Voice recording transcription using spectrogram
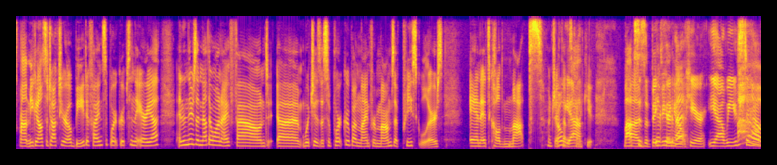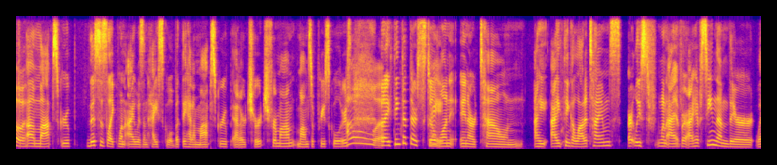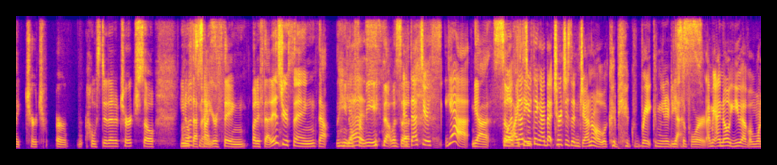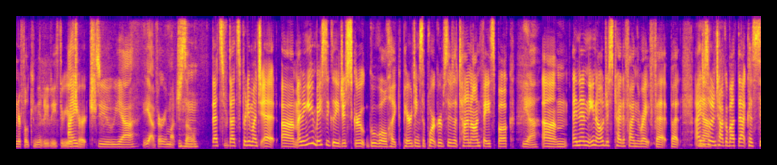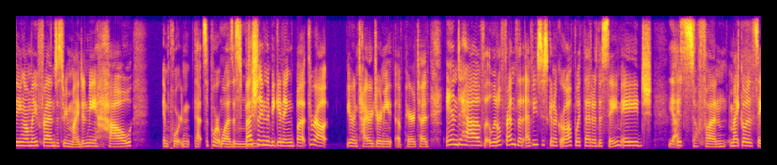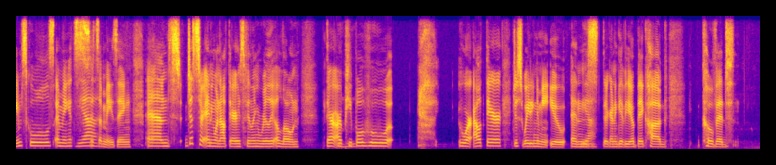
Um, you can also talk to your OB to find support groups in the area. And then there's another one I found, um, which is a support group online for moms of preschoolers. And it's called MOPS, which I Oh, thought yeah. was kind of cute. Mops Uh, is a big have you heard thing out here. Yeah, we used to have Oh. a Mops group. This is like when I was in high school, but they had a Mops group at our church for mom moms of preschoolers. Oh, But I think that there's still great. one in our town. I I think a lot of times, or at least whenever I have seen them, they're like church or hosted at a church. So, you Oh, know, if that's that's not your thing, but if that is your thing, that you know, for me, that was a if that's your, th- yeah. yeah. So well, if I that's think your thing, I bet churches in general could be a great community Yes. support. I mean, I know you have a wonderful community through your I church. do. Yeah, yeah, very much so. Mm-hmm. That's that's pretty much it. Um, I mean, you can basically just screw, Google like parenting support groups. There's a ton on Facebook. Yeah. Um, and then, you know, just try to find the right fit. But I just want to talk about that because seeing all my friends just reminded me how important that support was, Mm-hmm. especially in the beginning, but throughout your entire journey of parenthood. And to have little friends that Evie's just going to grow up with that are the same age. Yes. It's so fun. Might go to the same schools. I mean, it's Yeah. it's amazing. And just for anyone out there who's feeling really alone, there are Mm-hmm. people who who are out there just waiting to meet you and Yeah. they're going to give you a big hug covid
